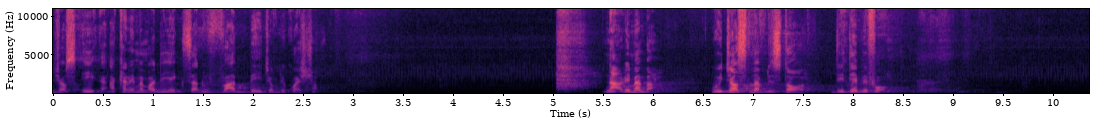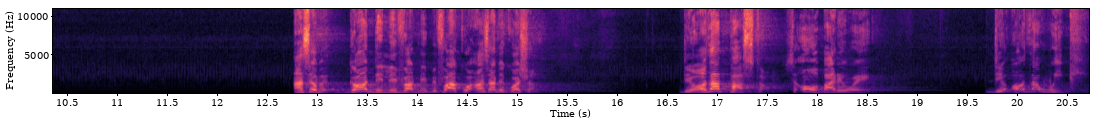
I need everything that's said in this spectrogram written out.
just I can't remember the exact verbiage of the question. Now, remember, we just left the store the day before. And so God delivered me before I could answer the question. The other pastor said, Oh, by the way, the other week,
